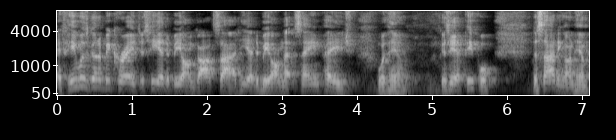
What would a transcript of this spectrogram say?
If he was going to be courageous, he had to be on God's side. He had to be on that same page with him because he had people deciding on him.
